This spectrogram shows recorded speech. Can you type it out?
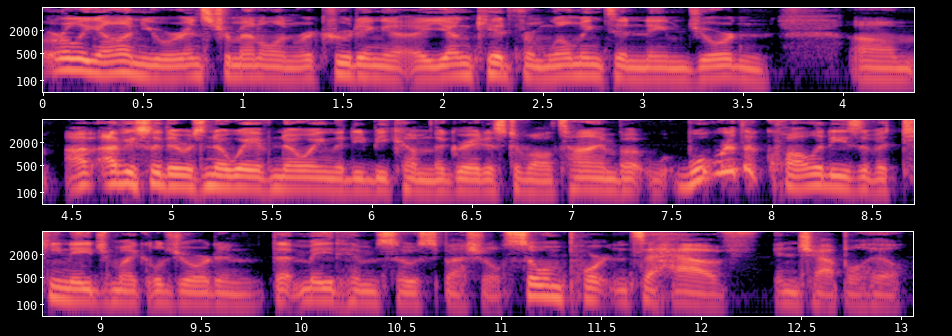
early on, you were instrumental in recruiting a, a young kid from Wilmington named Jordan. Um, obviously, there was no way of knowing that he'd become the greatest of all time. But what were the qualities of a teenage Michael Jordan that made him so special, so important to have in Chapel Hill?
